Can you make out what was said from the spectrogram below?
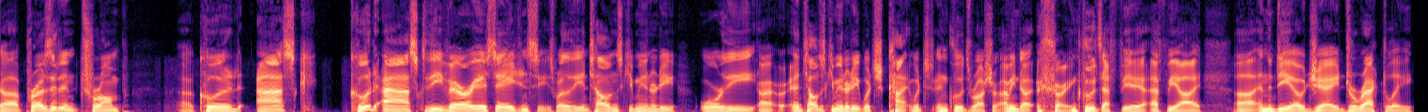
uh, President Trump uh, could ask could ask the various agencies, whether the intelligence community or the uh, intelligence community, which which includes Russia. I mean, uh, sorry, includes FBI, FBI uh, and the DOJ directly.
